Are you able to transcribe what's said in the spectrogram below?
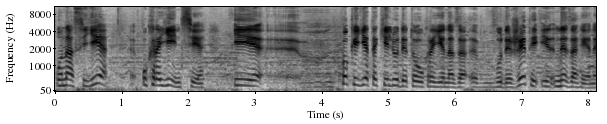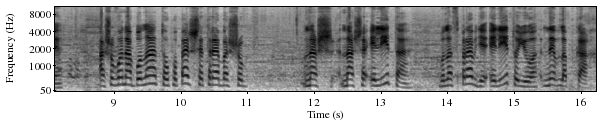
у нас є українці, і е, поки є такі люди, то Україна е, буде жити і не загине. А щоб вона була, то по-перше, треба, щоб наш, наша еліта була справді елітою не в лапках.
